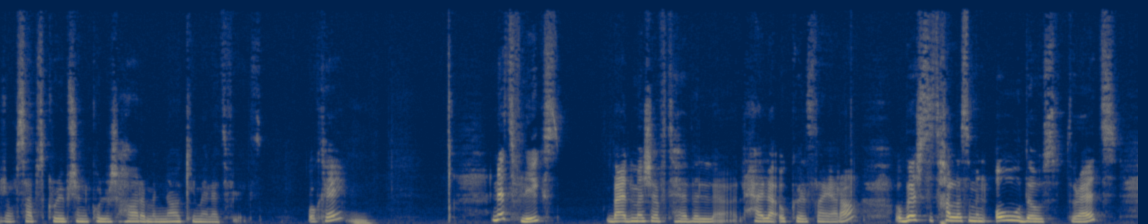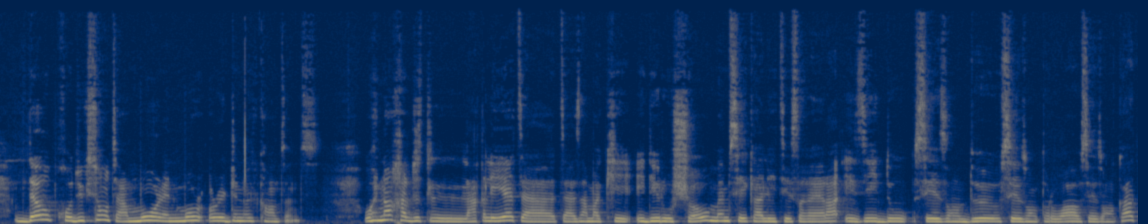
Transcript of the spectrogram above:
du subscription كل شهر منا كيما نتفليكس okay؟ نتفليكس بعد ما شفت هذا ال- الحالة أكل صايرة وباش تتخلص من all those threats بداو production تاع more and more original contents. وهنا خرجت العقلية تاع تاع زعما كي يديروا show même si qualité صغيرة يزيدوا saison 2 و saison 3 و saison 4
